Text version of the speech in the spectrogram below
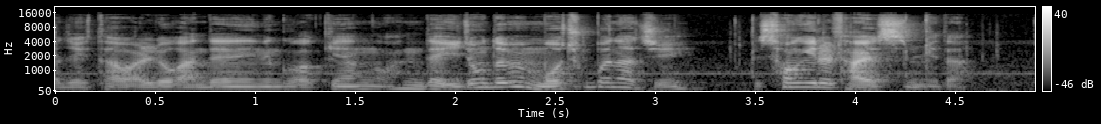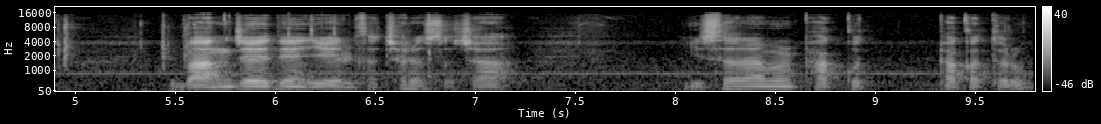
아직 다 완료가 안 되어 있는 것 같긴 한데 이 정도면 뭐 충분하지. 성의를 다했습니다. 망자에 대한 예의를 다 차렸어. 자 이 사람을 바꾸, 바깥으로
